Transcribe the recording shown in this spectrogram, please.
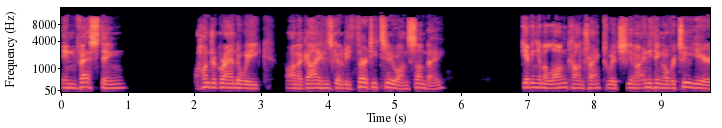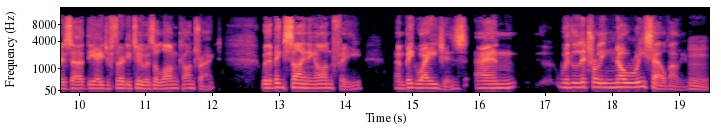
investing a hundred grand a week on a guy who's going to be 32 on Sunday, giving him a long contract, which, you know, anything over two years at the age of 32 is a long contract, with a big signing on fee and big wages and with literally no resale value. Mm.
